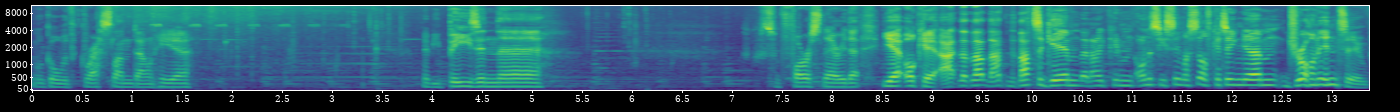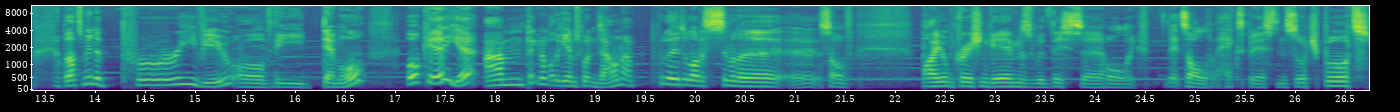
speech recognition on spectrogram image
we'll go with grassland down here. Maybe bees in there. Some forest area there. Yeah, okay, I, that, that, that, that's a game that I can honestly see myself getting um, drawn into. But that's been a preview of the demo. Okay, yeah, I'm picking up what the game's putting down. I've played a lot of similar uh, sort of biome creation games with this uh, whole, like, it's all hex-based and such, but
